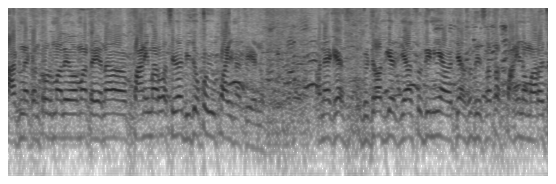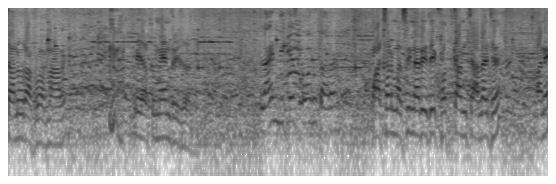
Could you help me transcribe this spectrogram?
આગને કંટ્રોલમાં લેવા માટે એના પાણી મારવા સિવાય બીજો કોઈ ઉપાય નથી એનો. અને ગેસ, ગુજરાત ગેસ જ્યાં સુધી નહીં આવે, ત્યાં સુધી સતત પાણીનો મારો ચાલુ રાખવામાં આવે. એ હતું મેઇન રીઝન લાઈન લીકેજ થવાનું કારણ? પાછળ મશીનરીથી ખોદકામ ચાલે છે અને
